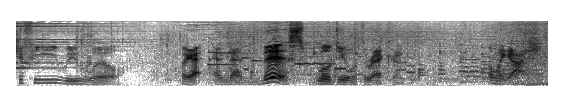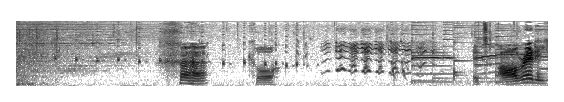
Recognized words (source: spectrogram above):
jiffy we will. Okay, and then this will deal with the raccoon. Oh my gosh. cool. it's all ready.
